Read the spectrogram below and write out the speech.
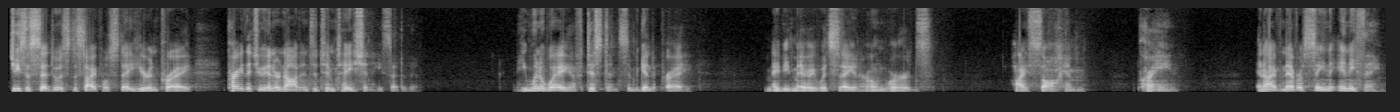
Jesus said to his disciples, Stay here and pray. Pray that you enter not into temptation, he said to them. He went away a distance and began to pray. Maybe Mary would say in her own words, I saw him praying. And I've never seen anything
